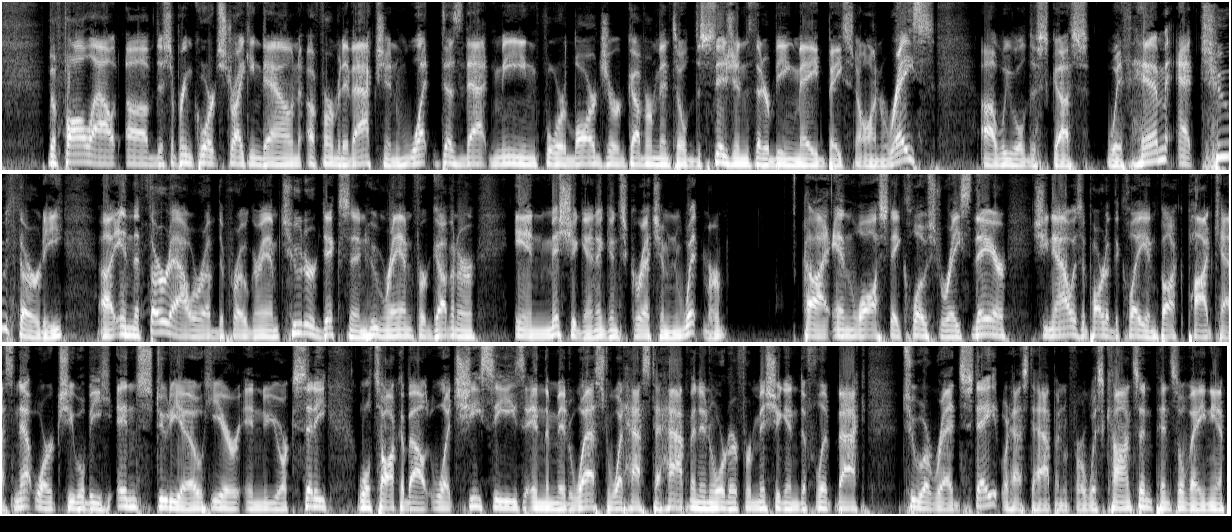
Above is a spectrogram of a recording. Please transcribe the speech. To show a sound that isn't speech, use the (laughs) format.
the fallout of the Supreme Court striking down affirmative action. What does that mean for larger governmental decisions that are being made based on race? Uh, we will discuss with him at 2.30 uh, in the third hour of the program tudor dixon who ran for governor in michigan against gretchen whitmer uh, and lost a close race there. She now is a part of the Clay and Buck podcast network. She will be in studio here in New York City. We'll talk about what she sees in the Midwest, what has to happen in order for Michigan to flip back to a red state, what has to happen for Wisconsin, Pennsylvania,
